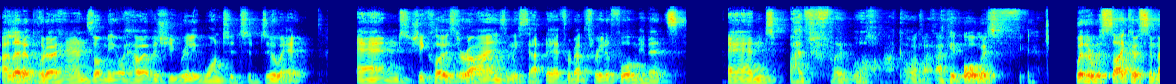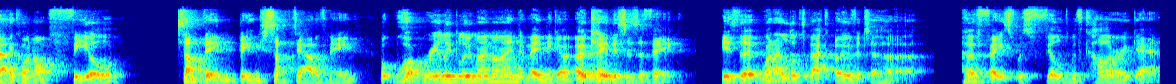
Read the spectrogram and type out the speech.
I let her put her hands on me or however she really wanted to do it. And she closed her eyes and we sat there for about three to four minutes. And i just went oh my god like i could almost whether it was psychosomatic or not feel something being sucked out of me but what really blew my mind and made me go, okay, this is a thing, is that when I looked back over to her, her face was filled with color again.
